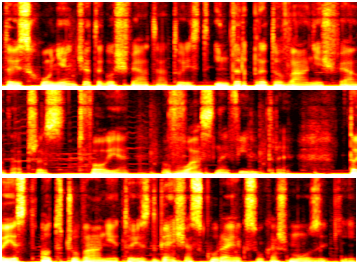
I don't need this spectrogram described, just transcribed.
to jest chłonięcie tego świata, to jest interpretowanie świata przez Twoje własne filtry. To jest odczuwanie, to jest gęsia skóra, jak słuchasz muzyki,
